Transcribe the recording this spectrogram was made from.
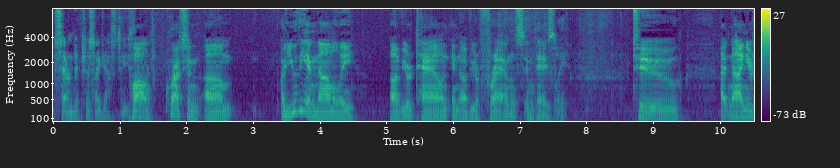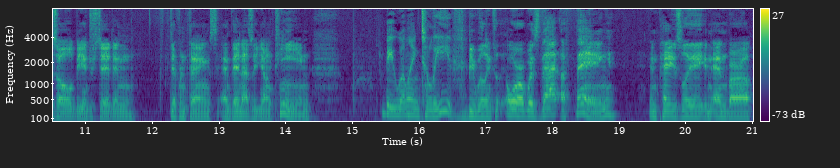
serendipitous, I guess. To use Paul, question. Um, are you the anomaly of your town and of your friends in Paisley to, at nine years old, be interested in different things, and then as a young teen, Be willing to leave. be willing to, or was that a thing in Paisley, in Edinburgh?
